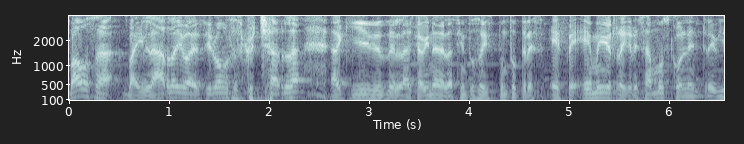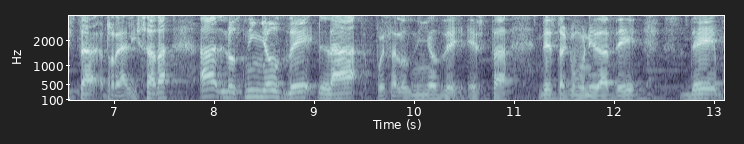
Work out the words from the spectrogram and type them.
Vamos a bailarla, iba a decir, vamos a escucharla aquí desde la cabina de la 106.3 FM y regresamos con la entrevista realizada a los niños de la, pues a los niños de esta, de esta comunidad de, de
